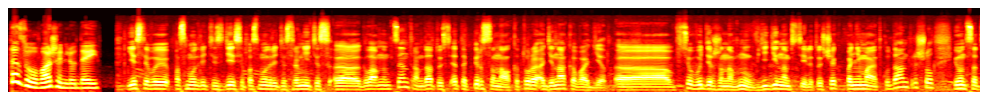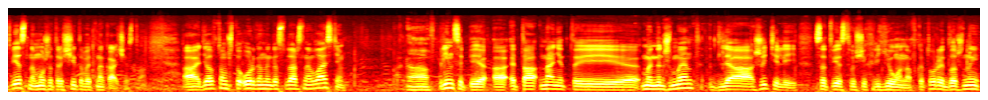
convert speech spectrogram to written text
та зауважень людей. Если вы посмотрите здесь и посмотрите, сравните с э, главным центром, да, то есть это персонал, который одинаково одет, все выдержано в, ну, в едином стиле, то есть человек понимает, куда он пришел, и он, соответственно, может рассчитывать на качество. А, дело в том, что органы государственной власти а, В принципе, а, это нанятый менеджмент для жителей соответствующих регионов, которые должны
